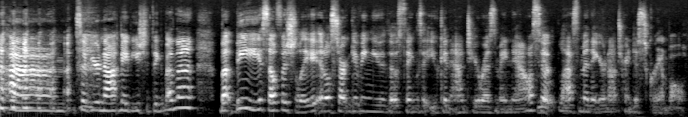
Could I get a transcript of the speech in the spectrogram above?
um, so if you're not, maybe you should think about that. But B, selfishly, it'll start giving you those things that you can add to your resume now. So Yep. last minute, you're not trying to scramble.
